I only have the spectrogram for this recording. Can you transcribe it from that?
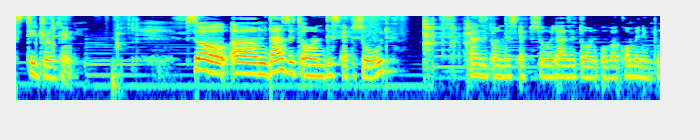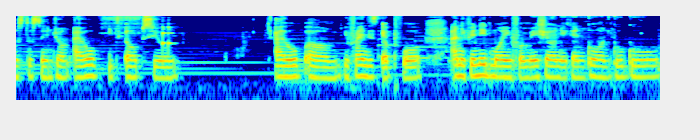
Still drinking. So um that's it on this episode that's it on this episode. That's it on overcoming imposter syndrome. I hope it helps you. I hope um, you find this helpful. And if you need more information, you can go on Google.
